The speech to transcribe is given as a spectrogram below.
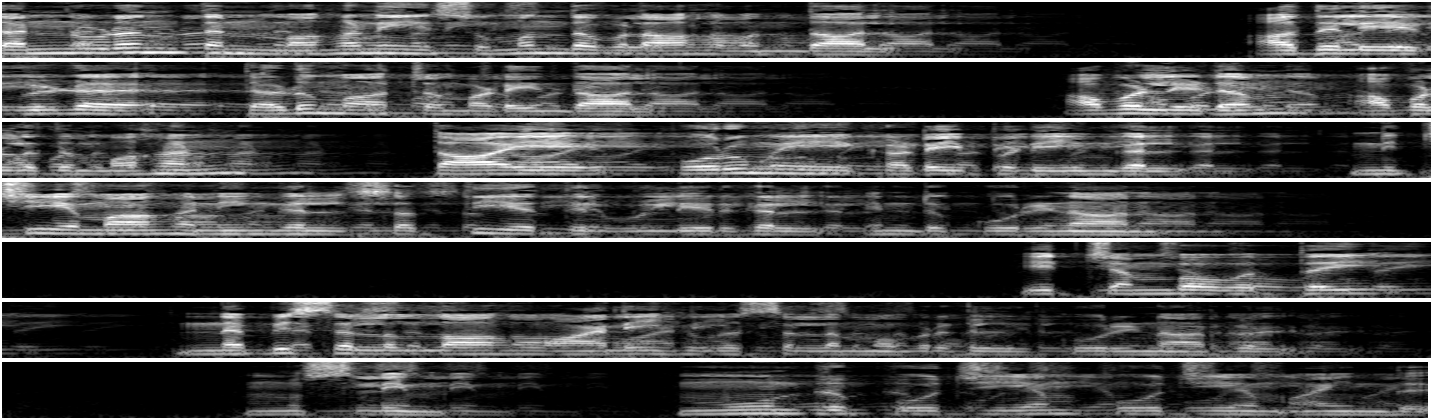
தன்னுடன் தன் மகனை சுமந்தவளாக வந்தால் அதிலே விழ தடுமாற்றம் அடைந்தாள் அவளிடம் அவளது மகன் தாயே பொறுமையை கடைபிடியுங்கள் நிச்சயமாக நீங்கள் சத்தியத்தில் உள்ளீர்கள் என்று கூறினான். இச்சம்பவத்தை நபிசல்லாஹு அலிஹி வசல்லம் அவர்கள் கூறினார்கள். முஸ்லிம் மூன்று பூஜ்ஜியம் பூஜ்ஜியம் ஐந்து.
